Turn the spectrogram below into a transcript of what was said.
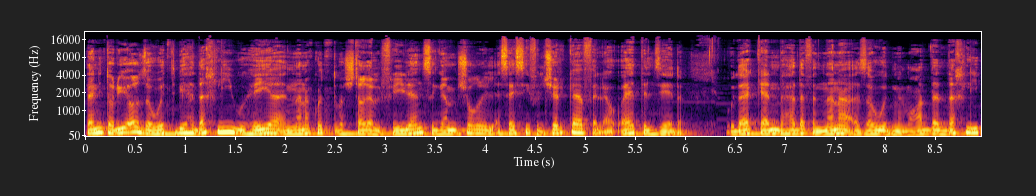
تاني طريقة زودت بيها دخلي وهي إن أنا كنت بشتغل freelance جنب شغلي الأساسي في الشركة في الأوقات الزيادة. وده كان بهدف إن أنا أزود من معدل دخلي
